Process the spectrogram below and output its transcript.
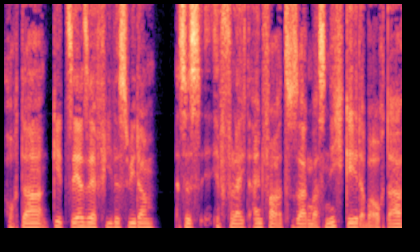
Auch da geht sehr, sehr vieles wieder. Es ist vielleicht einfacher zu sagen, was nicht geht, aber auch da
